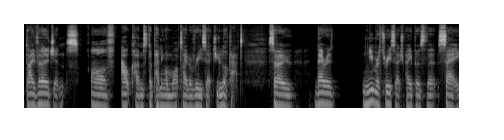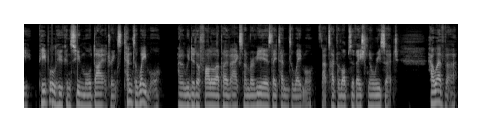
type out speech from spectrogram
divergence of outcomes depending on what type of research you look at. So there are numerous research papers that say people who consume more diet drinks tend to weigh more. And we did a follow up over X number of years, they tend to weigh more, that type of observational research. However,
